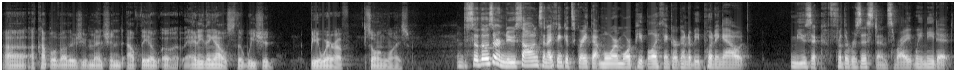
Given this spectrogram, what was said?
uh, a couple of others you've mentioned, Althea. Uh, anything else that we should be aware of, song wise? So those are new songs and i think it's great that more and more people i think are going to be putting out music for the resistance right we need it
